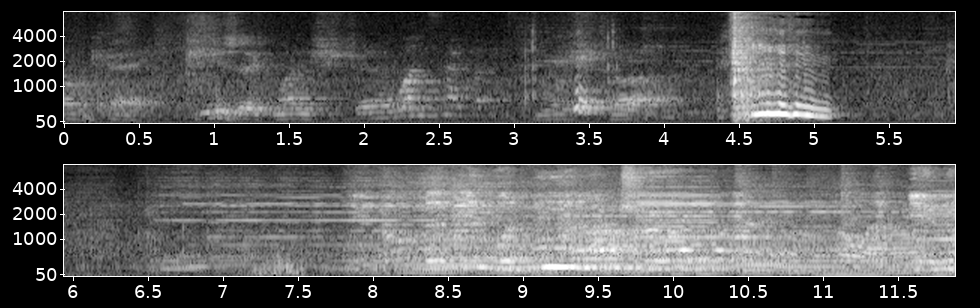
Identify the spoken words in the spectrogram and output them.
Okay. Music, maestro. One second. Maestro. be untrue. You.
